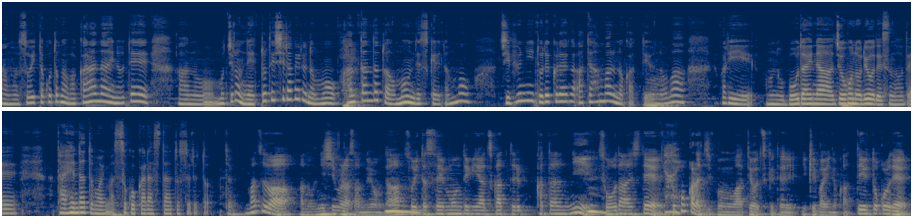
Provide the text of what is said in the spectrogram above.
あの、そういったことがわからないので、あの、もちろんネットで調べるのも簡単だとは思うんですけれども、はい自分にどれくらいが当てはまるのかっていうのは、やっぱり、あの、膨大な情報の量ですので、大変だと思います。そこからスタートすると。じゃまずは、あの、西村さんのような、うん、そういった専門的に扱ってる方に相談して、うんはい、どこから自分は手をつけていけばいいのかっていうところで、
